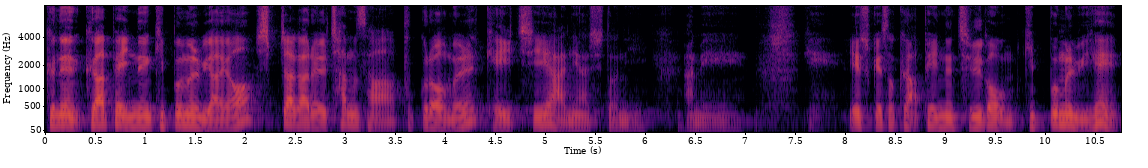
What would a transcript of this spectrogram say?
그는 그 앞에 있는 기쁨을 위하여 십자가를 참사 부끄러움을 개의치 아니하시더니 아멘. 예, 예수께서 그 앞에 있는 즐거움, 기쁨을 위해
